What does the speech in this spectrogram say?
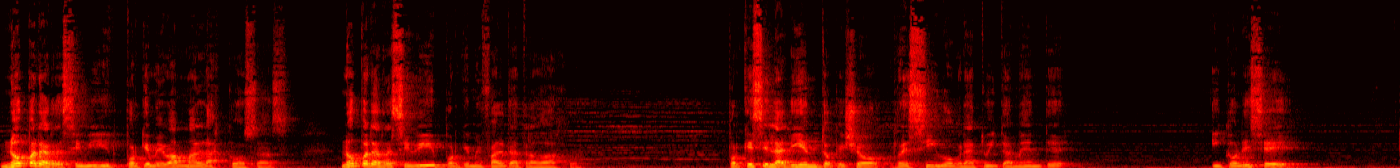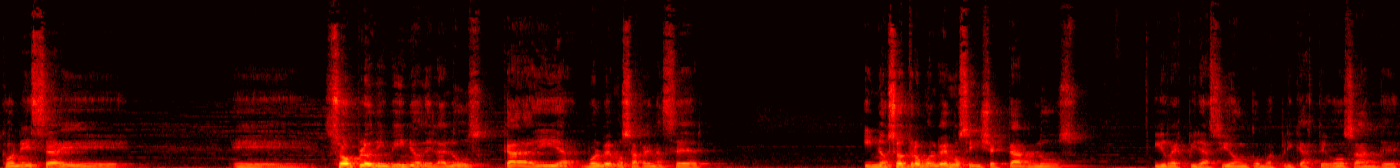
no para recibir porque me van mal las cosas, no para recibir porque me falta trabajo, porque es el aliento que yo recibo gratuitamente y con ese, con ese eh, soplo divino de la luz cada día, volvemos a renacer y nosotros volvemos a inyectar luz y respiración, como explicaste vos antes,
